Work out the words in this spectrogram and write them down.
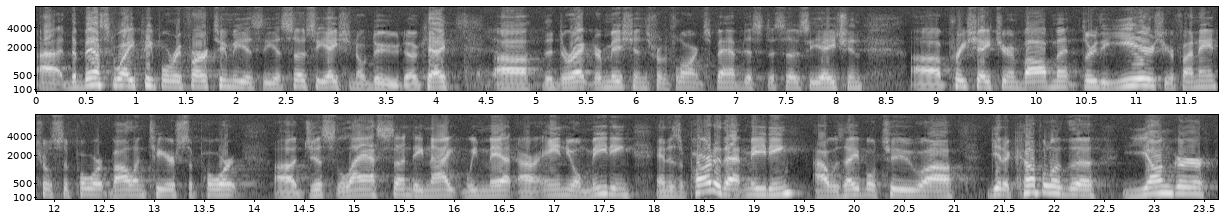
Uh, the best way people refer to me is the associational dude, okay? Uh, the director of missions for the Florence Baptist Association. Uh, appreciate your involvement through the years, your financial support, volunteer support. Uh, just last Sunday night, we met our annual meeting, and as a part of that meeting, I was able to uh, get a couple of the younger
